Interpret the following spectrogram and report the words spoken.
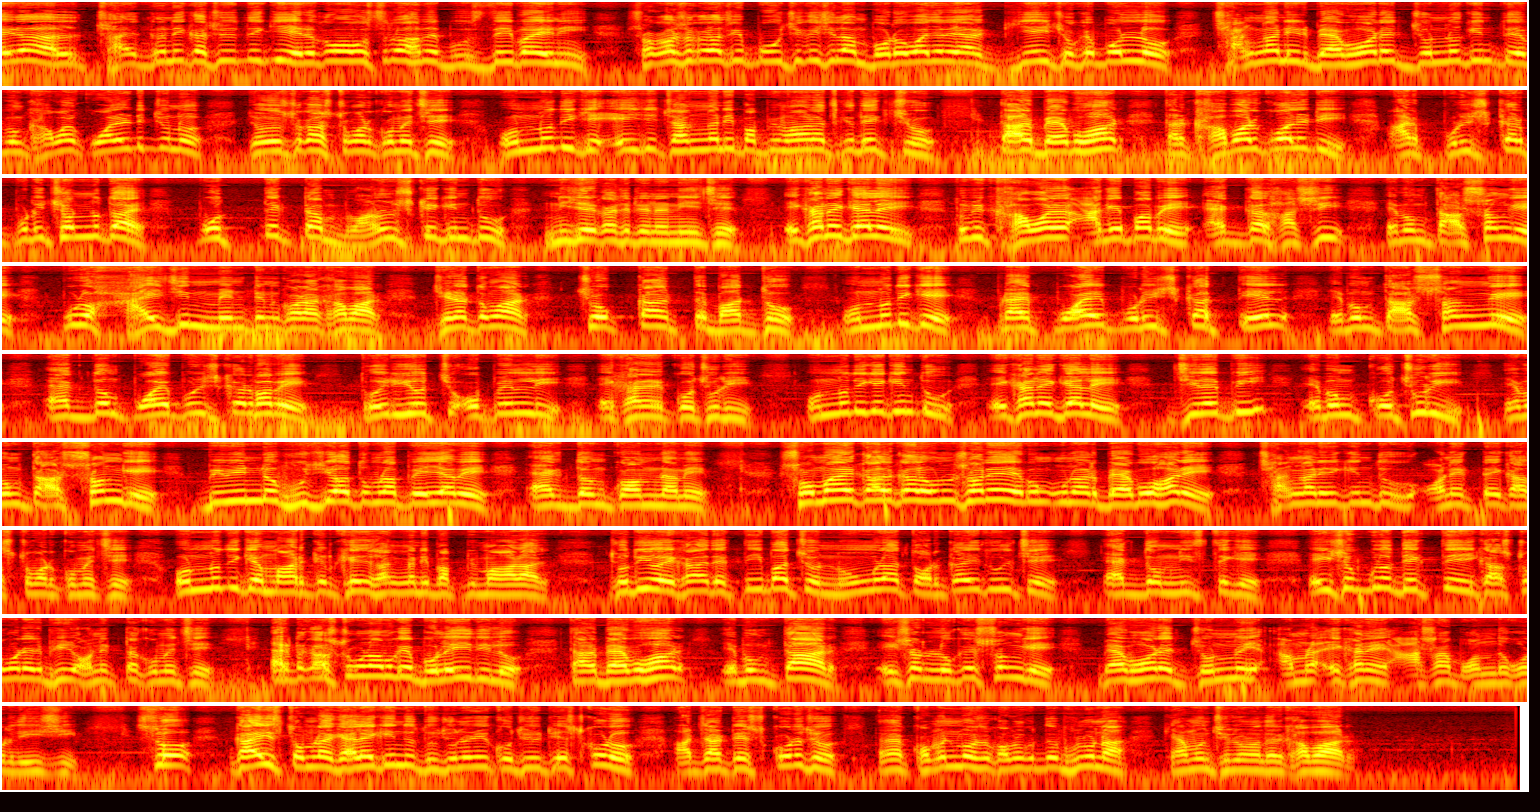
Viral ছাইগানি কাছুরিতে গিয়ে এরকম অবস্থা হবে, বুঝতেই পারিনি। সকাল সকাল আজকে পৌঁছে গেছিলাম বড় বাজারে আর গিয়েই চোখে পড়ল ছাঙ্গানির ব্যবহারের জন্য কিন্তু এবং খাবার কোয়ালিটির জন্য যথেষ্ট কাস্টমার কমেছে। অন্যদিকে এই যে ছাঙ্গানি পাপি মহারাজকে দেখছ, তার ব্যবহার, তার খাবার কোয়ালিটি আর পরিষ্কার পরিচ্ছন্নতায় প্রত্যেকটা মানুষকে কিন্তু নিজের কাছে টেনে নিয়েছে। এখানে গেলেই তুমি খাবারের আগে পাবে একগাল হাসি এবং তার সঙ্গে পুরো হাইজিন মেনটেন করা খাবার, যেটা তোমার চোখ কাটতে বাধ্য। অন্যদিকে প্রায় পয় পরিষ্কার তেল এবং তার সঙ্গে একদম পয় পরিষ্কারভাবে তৈরি হচ্ছে ওপেনলি এখানের কচুরি। অন্যদিকে কিন্তু এখানে গেলে জিলেপি এবং কচুরি এবং তার সঙ্গে বিভিন্ন ভুজিয়াও তোমরা পেয়ে যাবে একদম কম দামে। সময়ের কালকাল অনুসারে এবং ওনার ব্যবহারে ছাঙ্গানির কিন্তু অনেকটাই কাস্টমার কমেছে। অন্যদিকে মার্কেট খেয়ে ছাঙ্গানি পাপ্পি মহারাজ, যদিও এখানে দেখতেই পাচ্ছ নোংরা তরকারি তুলছে একদম নিচ থেকে। এই সবগুলো দেখতেই কাস্টমারের ভিড় অনেকটা কমেছে। একটা কাস্টমার আমাকে বলেই দিল তার ব্যবহার এবং তার এইসব লোকের সঙ্গে ব্যবহারের জন্যই আমরা এখানে আসা বন্ধ করে দিয়েছি। সো গাইজ তোমরা গেলে কিন্তু দুজনেরই কচুরি টেস্ট করো। আর যা টেস্ট করেছ কমেন্ট বক্সে কমেন্ট করতে ভুলো না। কেমন ছিল ওনাদের খাবার?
